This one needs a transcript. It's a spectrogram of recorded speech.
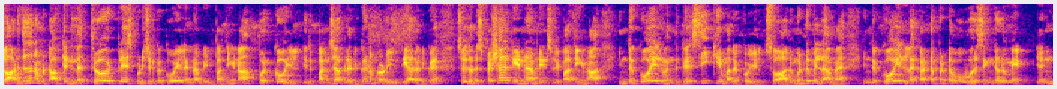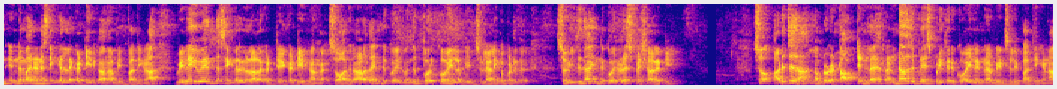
ஸோ அடுத்ததான் நம்ம டாப் டென்னில் தேர்ட் பிளேஸ் பிடிச்சிருக்க கோயில் என்ன அப்படின்னு பார்த்தீங்கன்னா பொற்கோயில் இது பஞ்சாப்ல இருக்குது நம்மளோட இந்தியாவில் இருக்குது ஸோ இதோட ஸ்பெஷாலிட்டி என்ன அப்படின்னு சொல்லி பார்த்தீங்கன்னா இந்த கோயில் வந்துட்டு சீக்கிய மத கோயில். ஸோ அது மட்டும் இல்லாமல் இந்த கோயிலில் கட்டப்பட்ட ஒவ்வொரு செங்கலுமே என் எந்த மாதிரியான செங்கலில் கட்டியிருக்காங்க அப்படின்னு பார்த்தீங்கன்னா விலை உயர்ந்த செங்கல்களால் கட்டி கட்டியிருக்காங்க. ஸோ அதனால தான் இந்த கோயில் வந்து பொற்கோயில் அப்படின்னு சொல்லி அழைக்கப்படுது. ஸோ இதுதான் இந்த கோயிலோட ஸ்பெஷாலிட்டி ஸோ அடுத்ததான் நம்மளோட டாப் டென்னில் ரெண்டாவது பிளேஸ் பிடிக்கிற கோயில் என்ன அப்படின்னு சொல்லி பார்த்தீங்கன்னா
